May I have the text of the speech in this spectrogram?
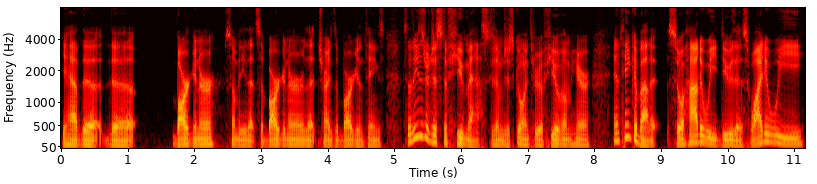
You have the the bargainer, somebody that's a bargainer that tries to bargain things. So these are just a few masks. I'm just going through a few of them here and think about it. So how do we do this? Why do we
